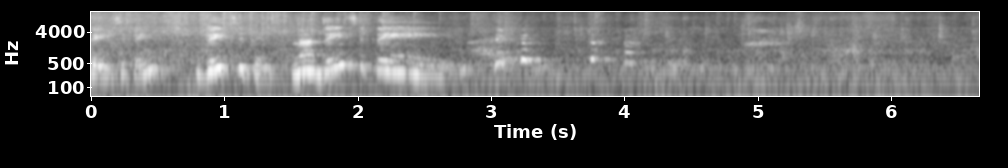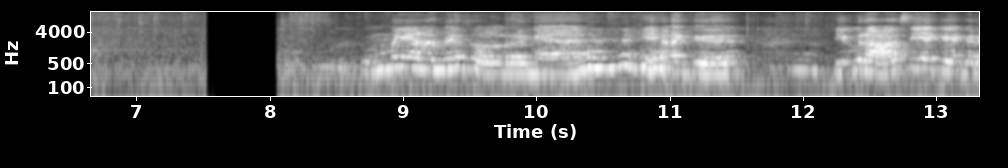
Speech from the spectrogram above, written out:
ஜெயிச்சிட்டேன். ஜெயிச்சிட்டேன். நான் ஜெயிச்சிட்டேன். உண்மையாலுமே சொல்றேங்க. எனக்கு இவர் ஆசையா கேட்குற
